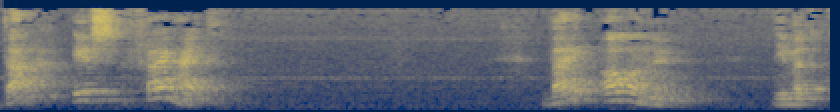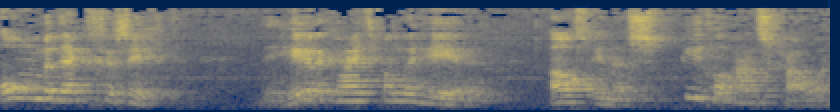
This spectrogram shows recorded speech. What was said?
daar is vrijheid. Wij allen nu, die met onbedekt gezicht de heerlijkheid van de Heer als in een spiegel aanschouwen,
